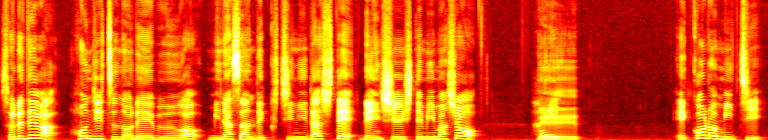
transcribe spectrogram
それでは本日の例文を皆さんで口に出して練習してみましょう。はい。えエコロミチ。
